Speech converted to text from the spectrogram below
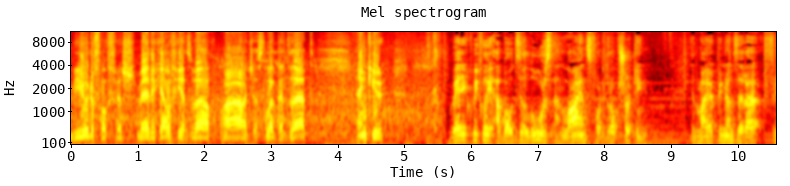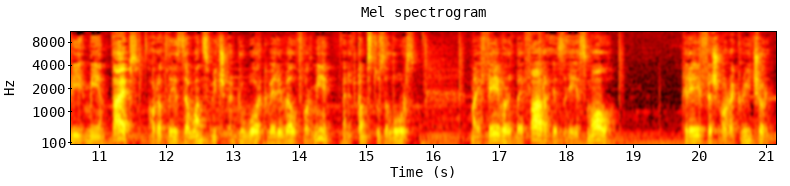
Beautiful fish, very healthy as well. Wow, just look at that. Thank you. Very quickly about the lures and lines for drop shotting. In my opinion there are three main types, or at least the ones which do work very well for me when it comes to the lures. My favorite by far is a small crayfish or a creature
